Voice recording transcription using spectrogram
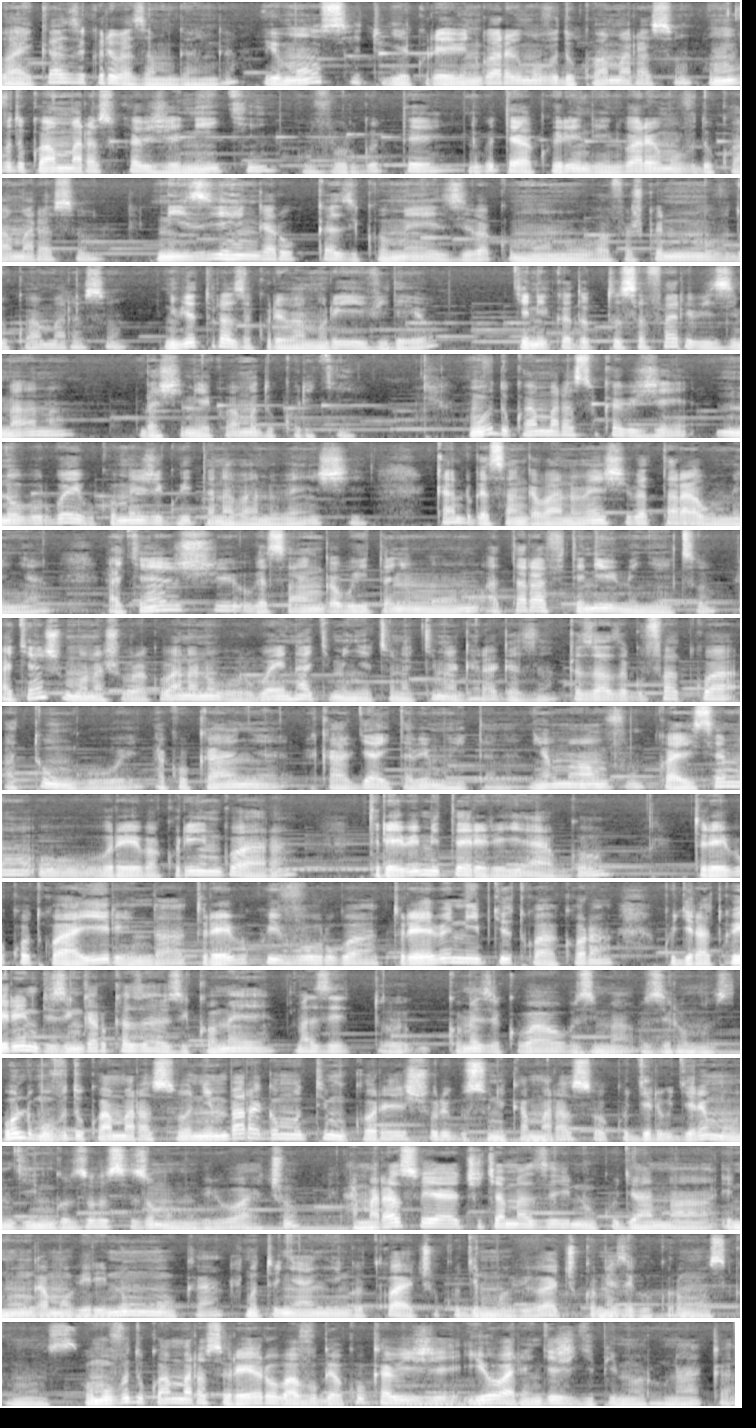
tubaha ikaze kuri baza muganga. Uyu munsi tugiye kureba indwara y'umuvuduko w'amaraso. Umuvuduko w'amaraso ukabije ni iki? Uvurwa ute ni gute wakwirinda iyi ndwara y'umuvuduko w'amaraso? Ni izihe ngaruka zikomeye ziba ku muntu wafashwe n'umuvuduko w'amaraso? Nibyo turaza kureba muri iyi videwo njye dr. Safari bizimana. Mbashimiye kuba mudukurikiye. Umuvuduko w'amaraso ukabije ni uburwayi bukomeje guhitana abantu benshi. Kandi ugasanga abantu benshi batarawumenya akenshi ugasanga buhitanye umuntu atari afite n'ibimenyetso. Akenshi umuntu ashobora kubana n'ubu burwayi nta kimenyetso na kimwe agaragaza akazaza gufatwa atunguwe ako kanya bikaba byahita bimuhitana. Niyo mpamvu twahisemo ureba kuri iyi ndwara turebe imiterere yabwo turebe uko twayirinda turebe uko ivurwa turebe n'ibyo twakora kugira twirinde izi ngaruka zayo zikomeye maze dukomeze kubaho ubuzima buzira umuze. Ubundi umuvuduko w'amaraso ni imbaraga umutima ukoresha uri gusunika amaraso kugira ugere mu ngingo zose zo mu mubiri wacu amaraso yacu icyo amaze ni ukujyana intungamubiri n'umwuka mu tunyangingo twacu kugira umubiri wacu ukomeze gukora umunsi ku munsi. Umuvuduko w'amaraso rero bavuga ko ukabije iyo warengeje igipimo runaka.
